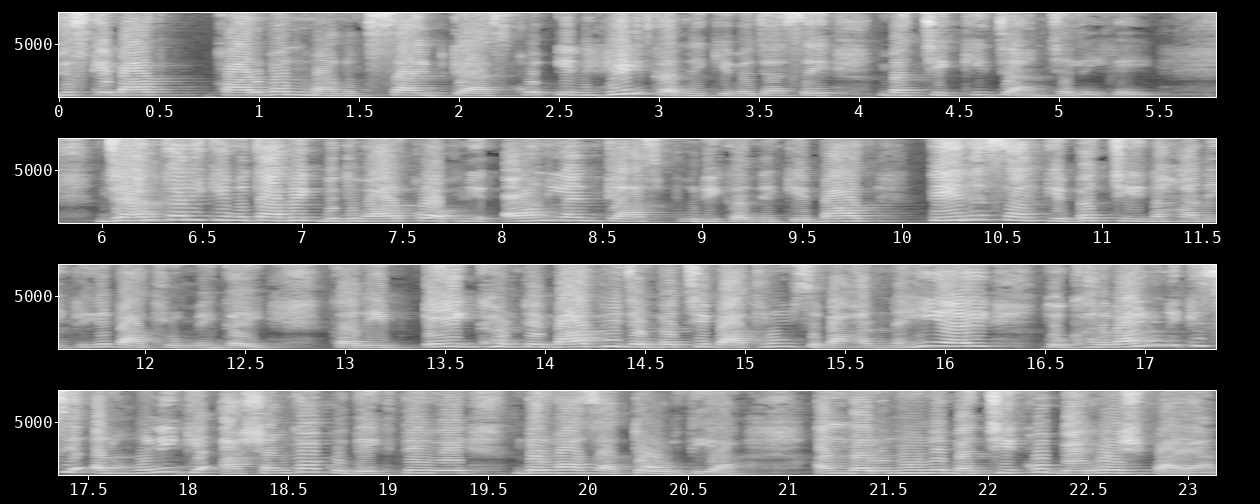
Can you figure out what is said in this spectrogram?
जिसके बाद कार्बन मोनोक्साइड गैस को इनहेल करने की वजह से बच्ची की जान चली गई। जानकारी के मुताबिक बुधवार को अपनी ऑनलाइन क्लास पूरी करने के बाद तेरह साल की बच्ची नहाने के लिए बाथरूम में गई। करीब एक घंटे बाद भी जब बच्ची बाथरूम से बाहर नहीं आई तो घर वालों ने किसी अनहोनी की आशंका को देखते हुए दरवाज़ा तोड़ दिया। अंदर उन्होंने बच्ची को बेहोश पाया।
